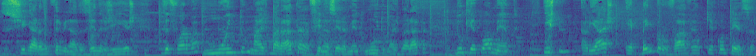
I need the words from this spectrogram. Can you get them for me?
de se chegar a determinadas energias de forma muito mais barata, financeiramente muito mais barata do que atualmente. Isto, aliás, é bem provável que aconteça.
